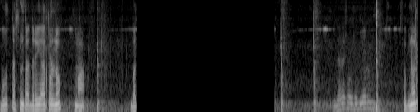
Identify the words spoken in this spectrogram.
Butas nta diri atol no. Ma Dala usog ron. sugnod.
